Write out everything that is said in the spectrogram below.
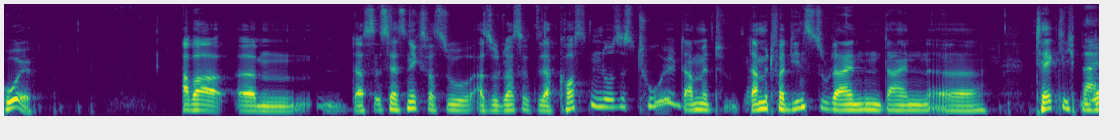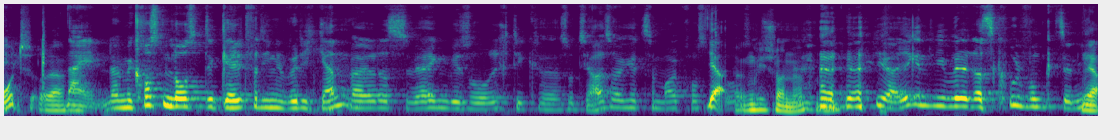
Cool. Aber ähm, das ist jetzt nichts, was du, also du hast gesagt, kostenloses Tool, damit, damit verdienst du dein, dein äh, täglich Brot? Nein, oder? nein, mit kostenlos Geld verdienen würde ich gern, weil das wäre irgendwie so richtig äh, sozial, sage ich jetzt einmal, Ja, kostenlos. irgendwie schon, ne? ja, irgendwie würde das cool funktionieren.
